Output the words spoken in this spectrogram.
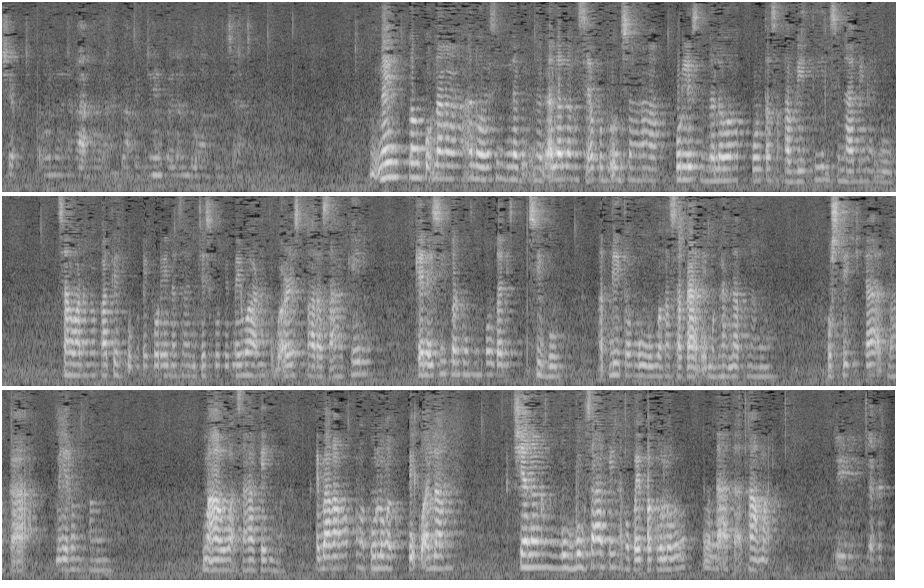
Siya ako na nakakaraan. Bakit ngayon pa lang lumapit sa? Ngayon lang po na ano, kasi nag, nag-alala kasi ako doon sa pulis na dalawang punta sa Cavite. Sinabi nga yung asawa ng kapatid ko, kay Corina Sanchez, ko may warrant of arrest para sa akin. Kaya naisipan ko pumunta dito sa Cebu at dito kung baka sakali maghanap ng justisya at baka mayroon pang maawa sa akin. Kaya baka ako makulong ako, hindi ko alam. Siya nang bugbog sa akin, ako pa ipakulong. Naman na tama. Eh, lahat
